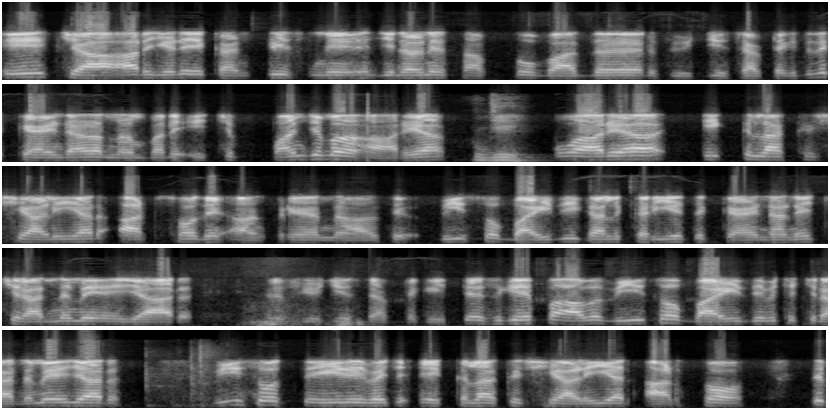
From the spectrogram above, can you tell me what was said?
ਇਹ ਚਾਰ ਜਿਹੜੇ ਕੰਟਰੀਜ਼ ਨੇ ਜਿਨ੍ਹਾਂ ਨੇ ਸਭ ਤੋਂ ਵੱਧ ਰਿਫਿਊਜੀ ਅਸੈਪਟ ਕੀਤੇ ਤੇ ਕੈਨੇਡਾ ਦਾ ਨੰਬਰ ਇਹ 'ਚ ਪੰਜਵਾਂ ਆ ਰਿਹਾ। ਜੀ। ਉਹ ਆ ਰਿਹਾ 1,46,800 ਦੇ ਅੰਕੜਿਆਂ ਨਾਲ ਤੇ 2022 ਦੀ ਗੱਲ ਕਰੀਏ ਤੇ ਕੈਨੇਡਾ ਨੇ 94000 ਰਿਫਿਊਜੀ ਅਸੈਪਟ ਕੀਤੇ ਸੀਗੇ। ਭਾਵ 2022 ਦੇ ਵਿੱਚ 94000 2023 ਦੇ ਵਿੱਚ 1,46,800 ਤੇ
